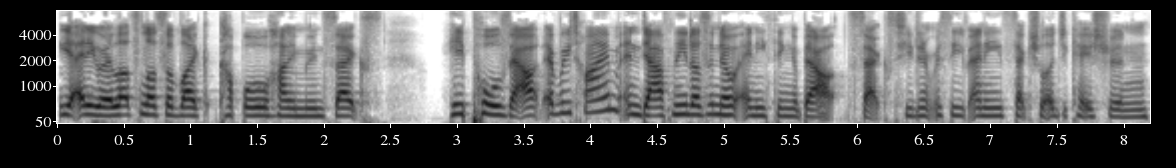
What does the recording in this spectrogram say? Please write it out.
yeah. Anyway, lots and lots of like couple honeymoon sex he pulls out every time, and Daphne doesn't know anything about sex. She didn't receive any sexual education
